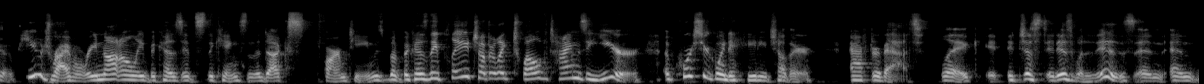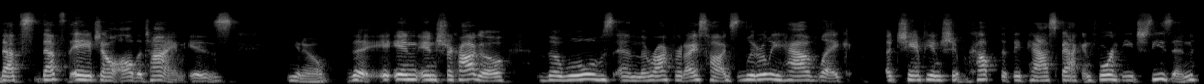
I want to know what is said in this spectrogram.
know, huge rivalry, not only because it's the Kings and the Ducks farm teams, but because they play each other like 12 times a year. Of course, you're going to hate each other after that. Like it, it just it is what it is. And and that's that's the AHL all the time is, you know, the in in Chicago, the Wolves and the Rockford Ice Hogs literally have like a championship cup that they pass back and forth each season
